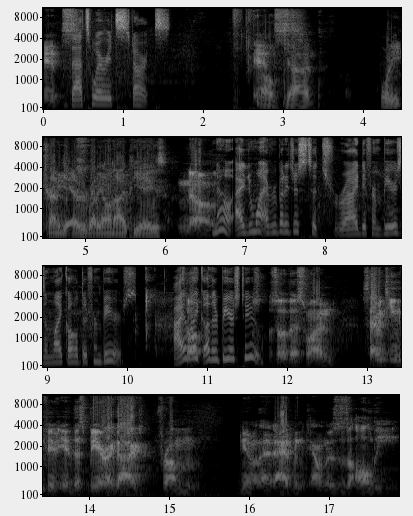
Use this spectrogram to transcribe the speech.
It's That's where it starts. Oh God. What are you trying to get everybody on IPAs? No, No, I want everybody just to try different beers and like all different beers. I So- like other beers too. So this one, 1750. This beer I got from, you know, that advent calendar. This is Aldi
